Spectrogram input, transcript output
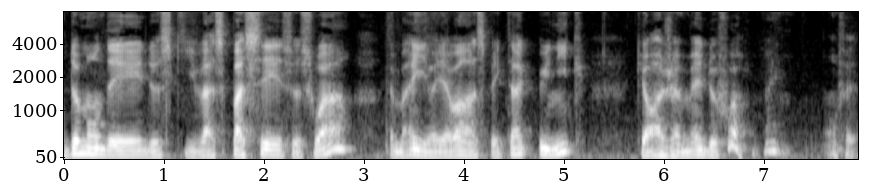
demander, de ce qui va se passer ce soir. Eh ben, il va y avoir un spectacle unique qui aura jamais deux fois, Oui. En fait.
